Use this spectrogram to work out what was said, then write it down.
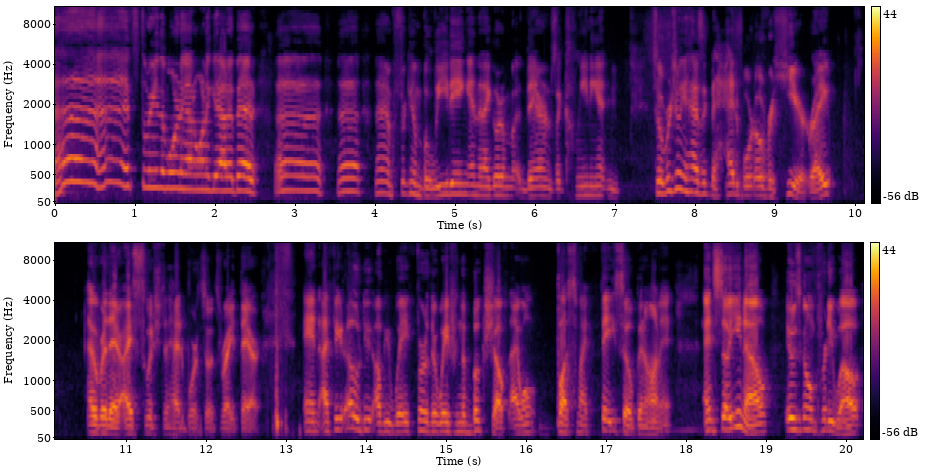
ah, it's 3 in the morning. I don't want to get out of bed. Uh, uh, and I'm freaking bleeding. And then I go to there and just like cleaning it. And so originally it has like the headboard over here, right? Over there. I switched the headboard so it's right there. And I figured, oh dude, I'll be way further away from the bookshelf. I won't bust my face open on it. And so, you know, it was going pretty well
